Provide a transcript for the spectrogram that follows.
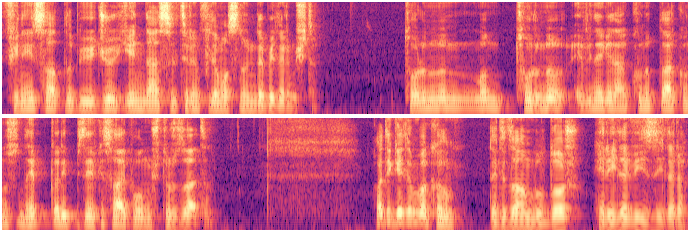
Phineas adlı büyücü yeniden Slytherin flamasının önünde belirmişti. Torununun torunu evine gelen konuklar konusunda hep garip bir zevke sahip olmuştur zaten. Hadi gelin bakalım dedi Dumbledore Harry ile Weasley'lere.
